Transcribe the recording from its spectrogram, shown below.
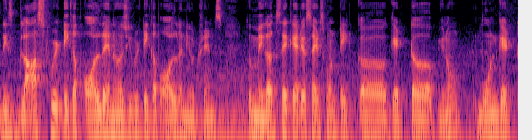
this blast will take up all the energy will take up all the nutrients तो megakaryocytes won't take get you know won't get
